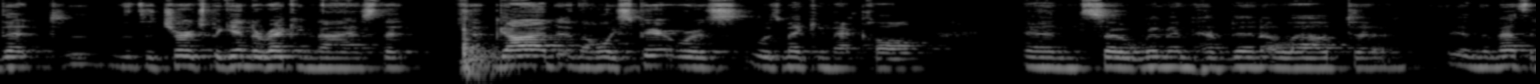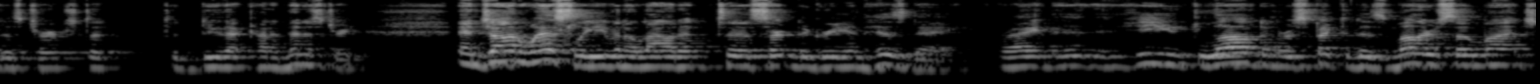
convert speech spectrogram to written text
that, that the church began to recognize that, that God and the Holy Spirit was, was making that call. And so women have been allowed to, in the Methodist church, to, to do that kind of ministry. And John Wesley even allowed it to a certain degree in his day, right? He loved and respected his mother so much.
